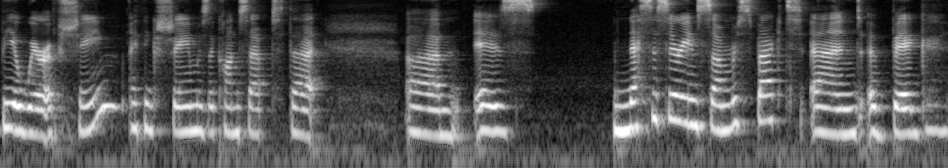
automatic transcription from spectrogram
be aware of shame. I think shame is a concept that um, is necessary in some respect and a big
